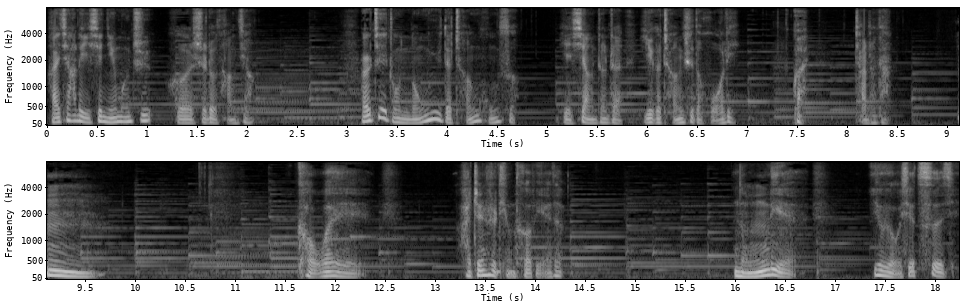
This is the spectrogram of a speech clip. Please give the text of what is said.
还加了一些柠檬汁和石榴糖浆。而这种浓郁的橙红色，也象征着一个城市的活力。快，尝尝看。嗯，口味还真是挺特别的，浓烈又有些刺激，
